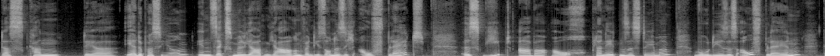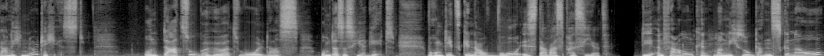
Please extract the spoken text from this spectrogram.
Das kann der Erde passieren in sechs Milliarden Jahren, wenn die Sonne sich aufbläht. Es gibt aber auch Planetensysteme, wo dieses Aufblähen gar nicht nötig ist. Und dazu gehört wohl das, um das es hier geht. Worum geht es genau? Wo ist da was passiert? Die Entfernung kennt man nicht so ganz genau,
